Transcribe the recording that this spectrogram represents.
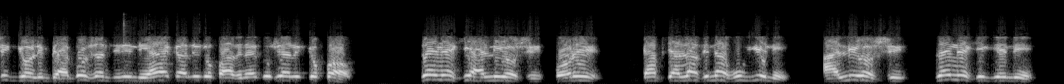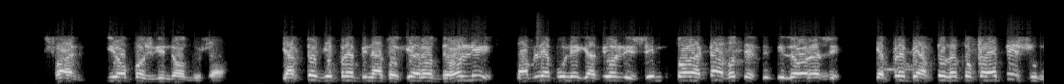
είναι και ο Ολυμπιακός, αν την είναι η ΑΕΚ, αν είναι ο Παναθηναϊκός, αν είναι και ο Πάο. Δεν έχει αλλίωση. Μπορεί κάποια λάθη να έχουν γίνει αλλίωση δεν έχει γίνει σφαγή όπως γινόντουσα. Γι' αυτό και πρέπει να το χαίρονται όλοι, να βλέπουν γιατί όλοι τώρα κάθονται στην τηλεόραση και πρέπει αυτό να το κρατήσουν.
